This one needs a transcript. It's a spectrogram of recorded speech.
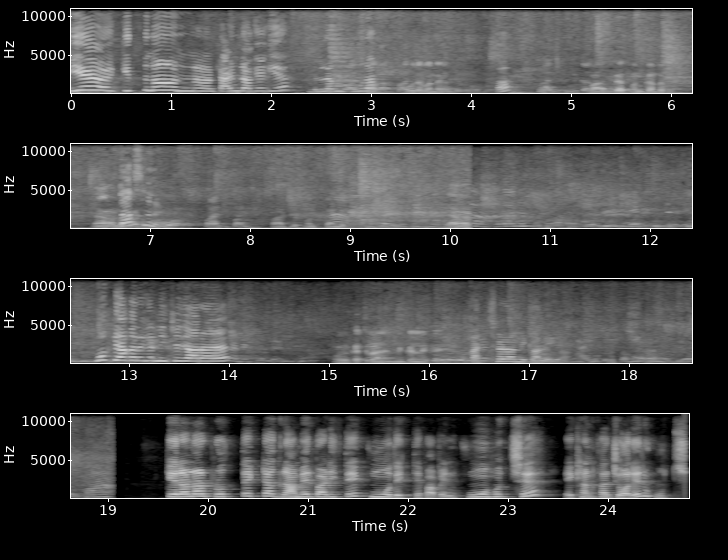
ये कितना टाइम लगेगा बिल्लम पूरा? पूरे बनेगा हाँ? दस मिनट का दस मिनट? मिनट अंदर। वो क्या करेगा? नीचे जा रहा है। और कचरा निकलने का है কাচ্ছাড়া নিকালেগা কেরালার প্রত্যেকটা গ্রামের বাড়িতে কুয়ো দেখতে পাবেন কুয়ো হচ্ছে এখানকার জলের উৎস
